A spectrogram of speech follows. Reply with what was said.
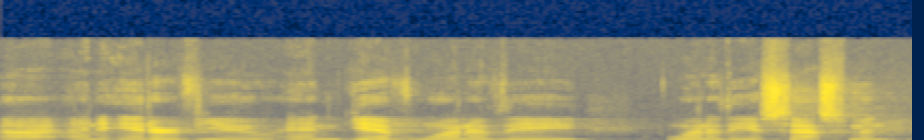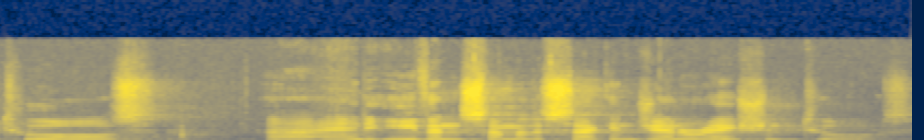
uh, an interview and give one of the, one of the assessment tools uh, and even some of the second generation tools.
